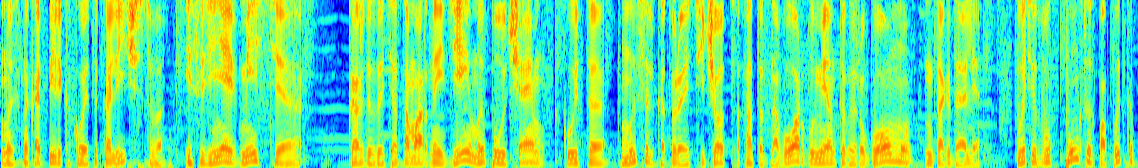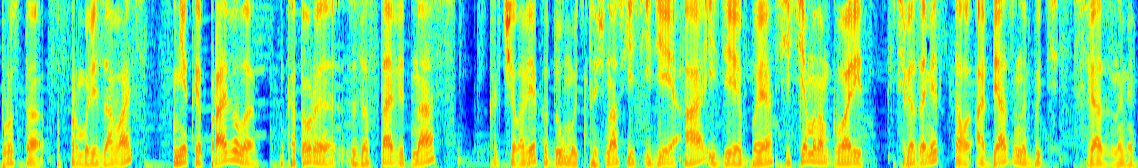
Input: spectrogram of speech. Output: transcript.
мы их накопили какое-то количество, и соединяя вместе каждые вот эти атомарные идеи, мы получаем какую-то мысль, которая течет от одного аргумента к другому и так далее. В этих двух пунктах попытка просто формализовать некое правило, которое заставит нас как человека думать. То есть у нас есть идея А, идея Б. Система нам говорит, у тебя заметки обязаны быть связанными.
